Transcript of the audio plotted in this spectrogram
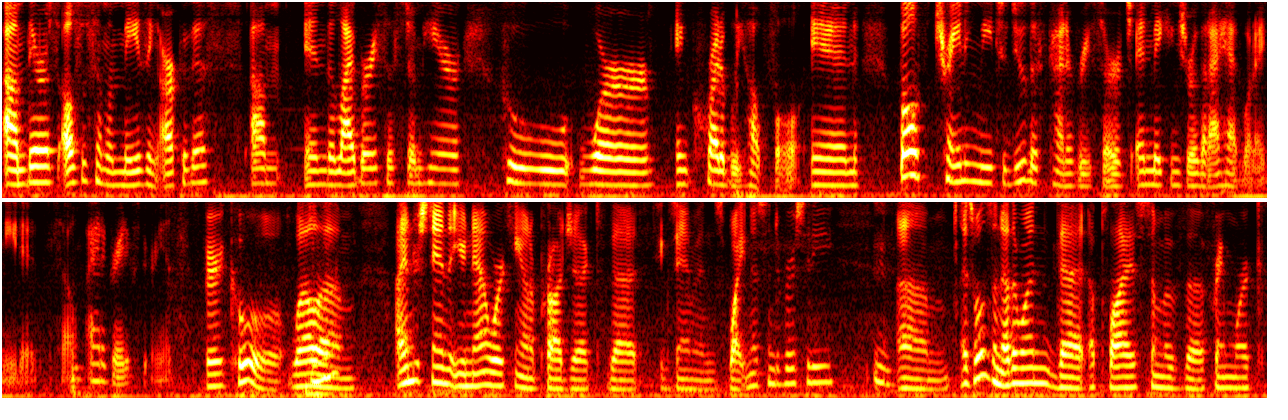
Um, there's also some amazing archivists in the library system here who were incredibly helpful in both training me to do this kind of research and making sure that I had what I needed. So I had a great experience. Very cool. Well, mm-hmm. um, I understand that you're now working on a project that examines whiteness and diversity, mm. um, as well as another one that applies some of the framework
